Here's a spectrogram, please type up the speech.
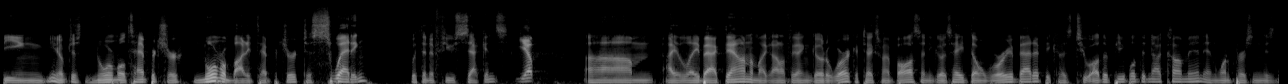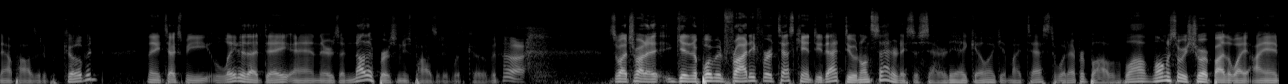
being, you know, just normal temperature, normal body temperature, to sweating within a few seconds. Yep. Um, I lay back down. I'm like, I don't think I can go to work. I text my boss, and he goes, Hey, don't worry about it because two other people did not come in, and one person is now positive with COVID. Then he texts me later that day, and there's another person who's positive with COVID. Huh. So I try to get an appointment Friday for a test. Can't do that. Do it on Saturday. So Saturday I go. I get my test. Whatever. Blah blah blah. Long story short, by the way, I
